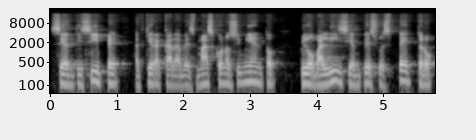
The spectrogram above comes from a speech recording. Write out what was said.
se anticipe, adquiera cada vez más conocimiento, globalice, amplíe su espectro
